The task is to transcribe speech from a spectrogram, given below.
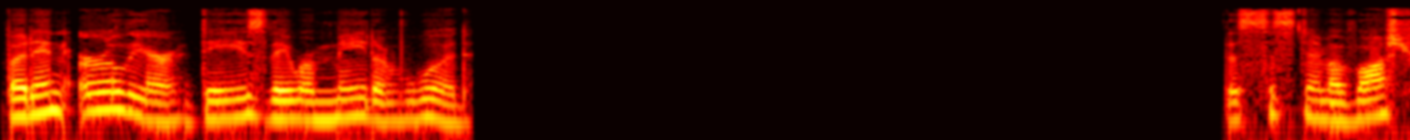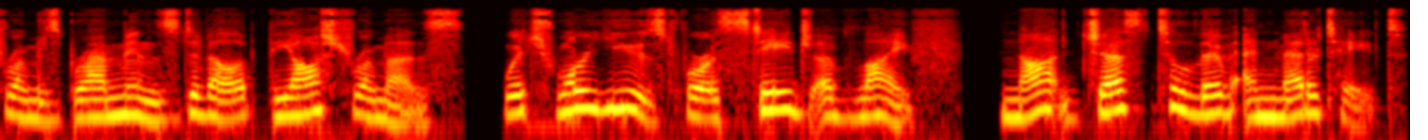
but in earlier days they were made of wood. The system of ashramas Brahmins developed the ashramas, which were used for a stage of life, not just to live and meditate.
